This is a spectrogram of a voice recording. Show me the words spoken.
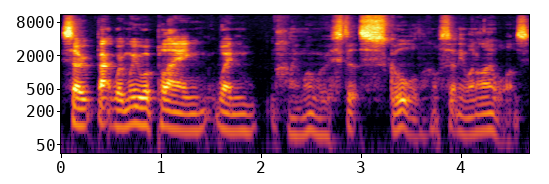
so back when we were playing, when I mean, when we were still at school, or certainly when I was,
